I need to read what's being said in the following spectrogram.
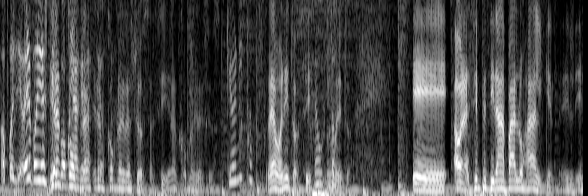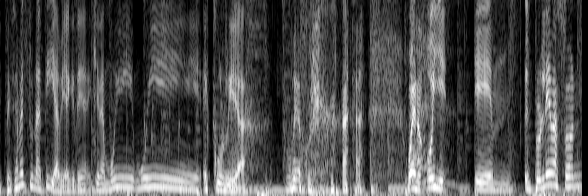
O podría, haber sido eran copla coplas, eran graciosa. coplas graciosas, sí, eran coplas graciosas. Qué bonito. Era bonito, sí. Me gustó. muy bonito. Eh, ahora, siempre tiraba palos a alguien. Especialmente una tía había que, tenía- que era muy, muy escurrida. Muy escurrida. bueno, oye, eh, el problema son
